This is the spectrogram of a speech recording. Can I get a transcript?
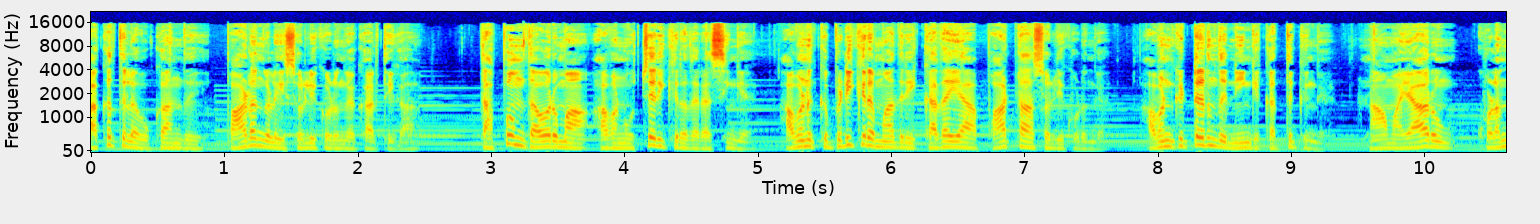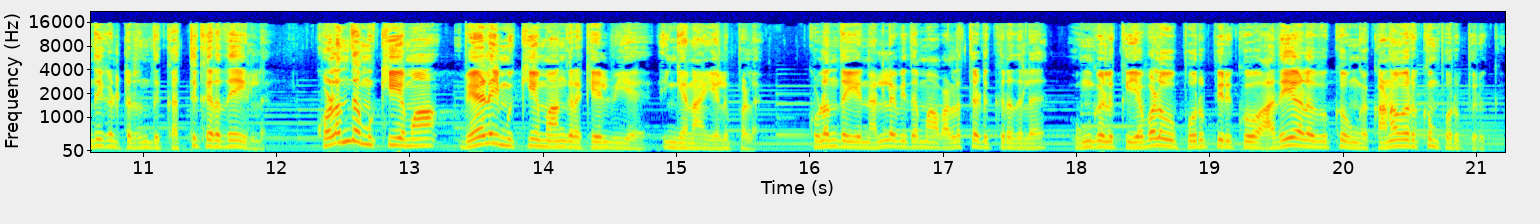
பக்கத்துல உட்காந்து பாடங்களை சொல்லிக் கொடுங்க கார்த்திகா. தப்பும் தவறுமா அவன் உச்சரிக்கிறத ரசிங்க. அவனுக்கு பிடிக்கிற மாதிரி கதையா பாட்டா சொல்லிக் கொடுங்க. அவன்கிட்ட இருந்து நீங்க கத்துக்குங்க. நாம யாரும் குழந்தைகள்ட்ட இருந்து கத்துக்கிறதே இல்லை. குழந்தை முக்கியமா வேலை முக்கியமாங்கிற கேள்வியை இங்க நான் எழுப்பல. குழந்தையை நல்ல விதமா வளர்த்தெடுக்கிறதுல உங்களுக்கு எவ்வளவு பொறுப்பு இருக்கோ அதே அளவுக்கு உங்க கணவருக்கும் பொறுப்பு இருக்கு.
